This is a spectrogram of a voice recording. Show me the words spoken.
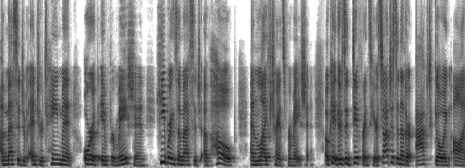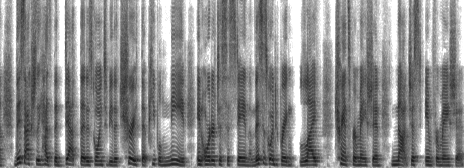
a message of entertainment or of information. He brings a message of hope and life transformation. Okay, there's a difference here. It's not just another act going on. This actually has the depth that is going to be the truth that people need in order to sustain them. This is going to bring life transformation, not just information.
